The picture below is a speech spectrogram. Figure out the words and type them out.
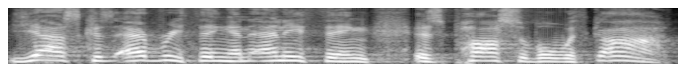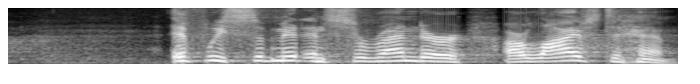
yes, because everything and anything is possible with God if we submit and surrender our lives to Him.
